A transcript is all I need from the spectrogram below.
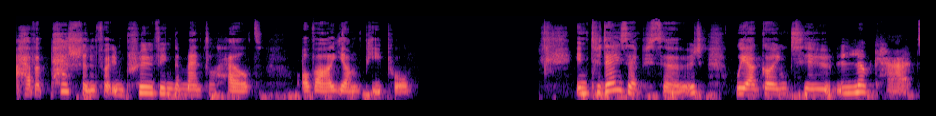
I have a passion for improving the mental health of our young people. In today's episode, we are going to look at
